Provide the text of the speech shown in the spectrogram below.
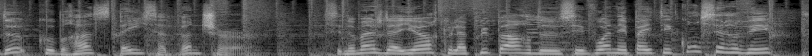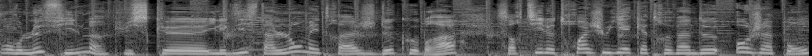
de Cobra Space Adventure. C'est dommage d'ailleurs que la plupart de ces voix n'aient pas été conservées pour le film, puisqu'il existe un long métrage de Cobra, sorti le 3 juillet 82 au Japon,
